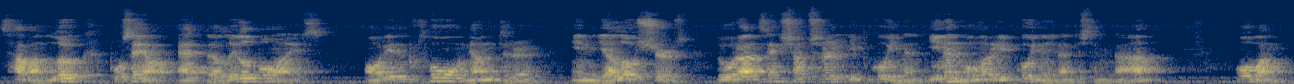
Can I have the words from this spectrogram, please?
4번 Look 보세요 at the little boys 어린 소년들을 in yellow shirts 노란색 셔츠를 입고 있는 이는 뭐뭐를 입고 있는 이라는 뜻입니다. 5번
